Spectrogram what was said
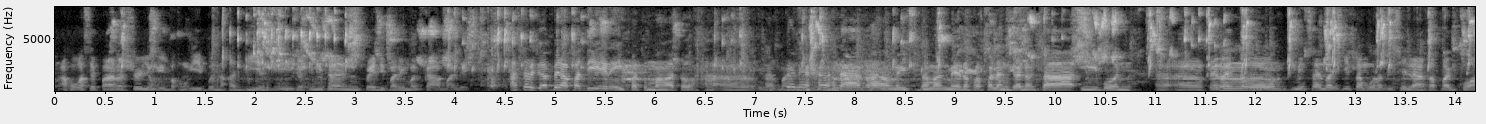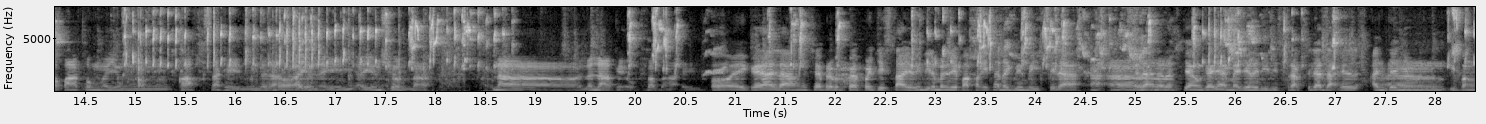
ako kasi para sure yung iba kong ibon naka-DNA kasi minsan pwede pa rin magkamali. Ah, talaga? Pinapa-DNA pa itong mga to? Ah, ah, Ang galing, nakaka-amaze naman. Meron pa palang ganun sa ibon. Ah, ah, pero ito, minsan makikita mo kasi sila kapag kuwapatong na yung cock sa hen, yung lalaki. Ayun, eh, ayun, sure na na lalaki o babae. Oh, eh, kaya lang, syempre pag-purchase tayo, hindi naman nila ipapakita nagme-mate sila. Ah, ah, Kailangan na yung ganyan, medyo nadidistract sila dahil andyan yung ibang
